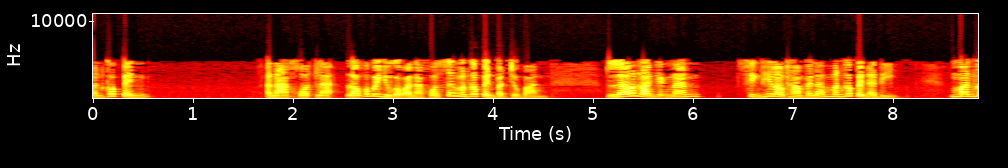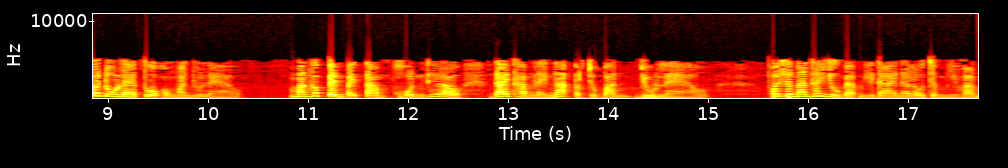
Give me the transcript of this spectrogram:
มันก็เป็นอนาคตแล้วเราก็ไปอยู่กับอนาคต ซึ่งมันก็เป็นปัจจุบัน แล้วหลังจากนั้นสิ่งที่เราทำไปแล้ว มันก็เป็นอดีต มันก็ดูแลตัวของมันอยู่แล้ว มันก็เป็นไปตามผลที่เราได้ทำในณปัจจุบันอยู่แล้ว เพราะฉะนั้นถ้าอยู่แบบนี้ได้นะ เราจะมีความ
